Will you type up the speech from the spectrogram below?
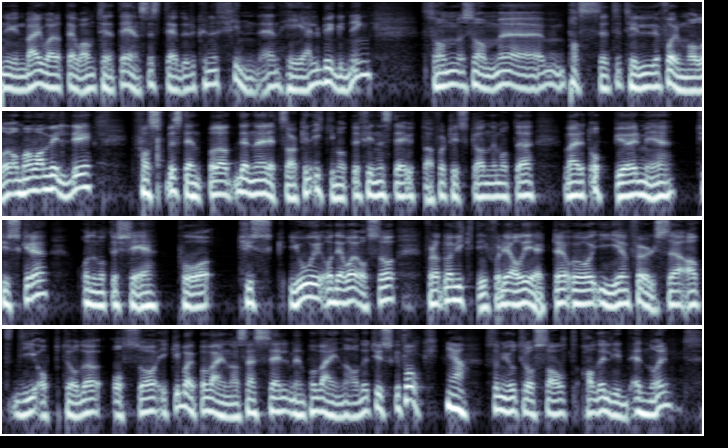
Nürnberg, var at det var omtrent det eneste stedet du kunne finne en hel bygning som, som eh, passet til formålet. Og man var veldig fast bestemt på at denne rettssaken ikke måtte finne sted utafor Tyskland. Det måtte være et oppgjør med tyskere, og det måtte skje på tysk jord. og Det var også for at det var viktig for de allierte å gi en følelse at de opptrådte også, ikke bare på vegne av seg selv, men på vegne av det tyske folk, ja. som jo tross alt hadde lidd enormt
